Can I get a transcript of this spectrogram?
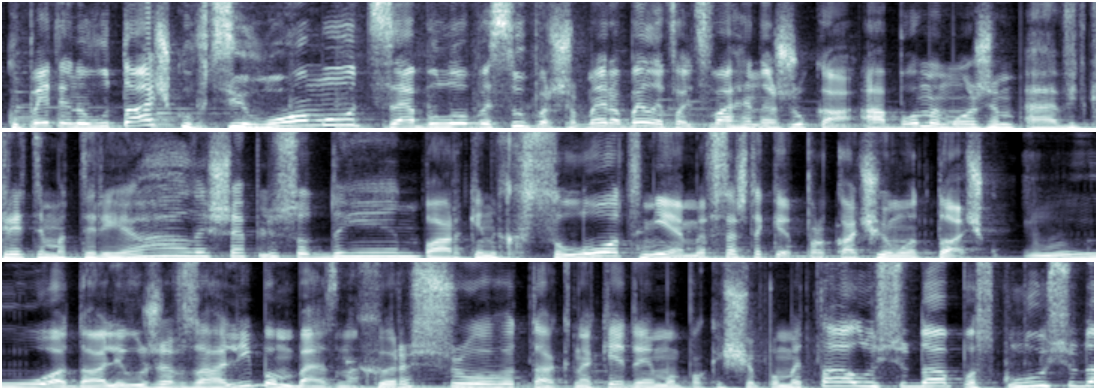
Купити нову тачку в цілому, це було би супер, щоб ми робили Volkswagen Жука. Або ми можемо е, відкрити матеріали ще плюс один, паркінг слот. Ні, ми все ж таки прокачуємо тачку. О, а далі вже взагалі бомбезна. Хорошо, так, накидаємо поки що по металу сюди, по склу сюди.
